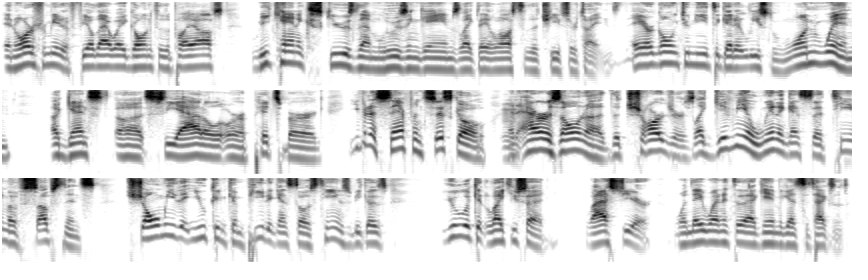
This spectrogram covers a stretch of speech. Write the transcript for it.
in order for me to feel that way going into the playoffs, we can't excuse them losing games like they lost to the Chiefs or Titans. They are going to need to get at least one win against uh, Seattle or a Pittsburgh, even a San Francisco, an Arizona, the Chargers. Like, give me a win against a team of substance. Show me that you can compete against those teams because you look at, like you said, last year when they went into that game against the Texans,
